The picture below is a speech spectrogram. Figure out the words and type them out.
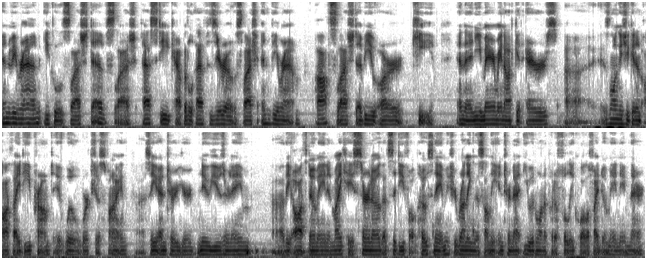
nvram equals slash dev slash sd capital F zero slash nvram auth slash wr key. And then you may or may not get errors. Uh, as long as you get an auth ID prompt, it will work just fine. Uh, so you enter your new username, uh, the auth domain, in my case, Cerno, that's the default host name. If you're running this on the internet, you would want to put a fully qualified domain name there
